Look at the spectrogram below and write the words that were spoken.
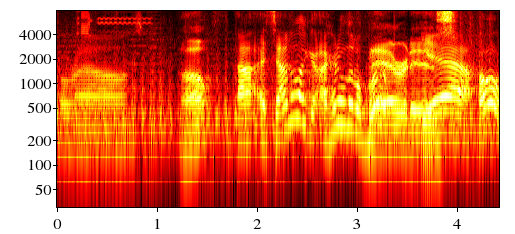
Or five rifle rounds. Oh, Uh, it sounded like I heard a little blurb. There it is. Yeah. Oh,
